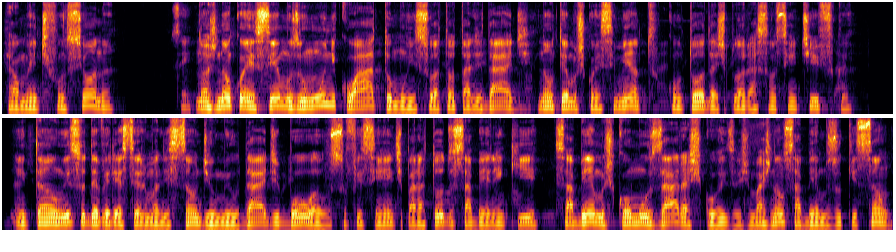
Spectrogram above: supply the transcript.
realmente funciona. Sim. Nós não conhecemos um único átomo em sua totalidade, não temos conhecimento com toda a exploração científica. Então, isso deveria ser uma lição de humildade boa o suficiente para todos saberem que sabemos como usar as coisas, mas não sabemos o que são.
